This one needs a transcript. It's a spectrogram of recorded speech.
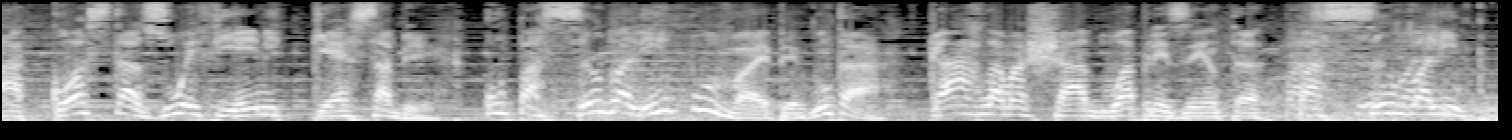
A Costa Azul FM quer saber. O Passando a Limpo vai perguntar. Carla Machado apresenta Passando a Limpo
